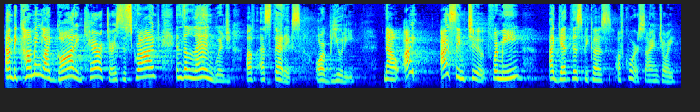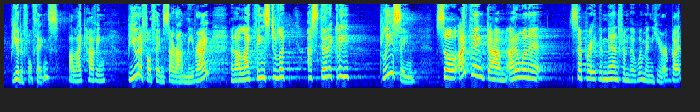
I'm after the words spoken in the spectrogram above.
and becoming like God in character is described in the language of aesthetics or beauty. Now, I, I seem to, for me, I get this because, of course, I enjoy beautiful things. I like having beautiful things around me, right? And I like things to look aesthetically pleasing. So I think um, I don't want to separate the men from the women here, but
